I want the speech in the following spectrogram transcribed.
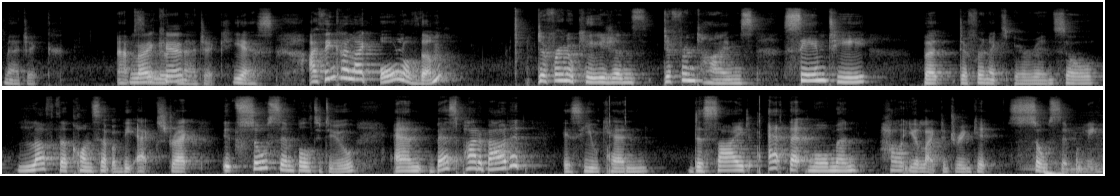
Magic. Absolute like magic. Yes. I think I like all of them. Different occasions, different times, same tea, but different experience. So, love the concept of the extract. It's so simple to do, and best part about it is you can decide at that moment how you like to drink it so simply.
